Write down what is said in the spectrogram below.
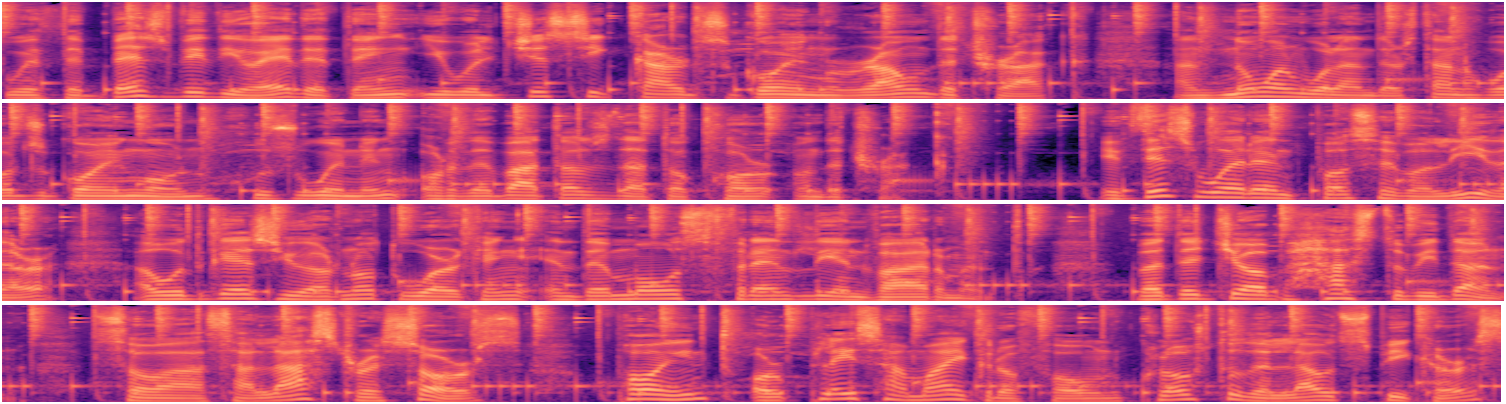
with the best video editing, you will just see karts going around the track and no one will understand what's going on, who's winning, or the battles that occur on the track. If this weren't possible either, I would guess you are not working in the most friendly environment. But the job has to be done, so as a last resource, point or place a microphone close to the loudspeakers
